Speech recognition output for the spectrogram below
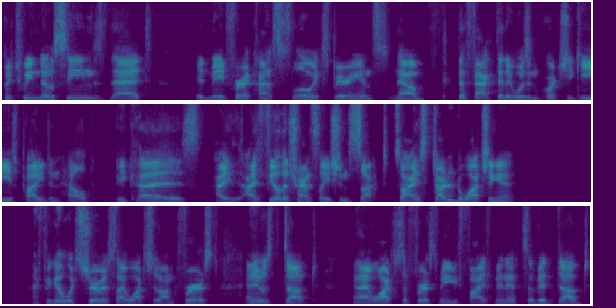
between those scenes that it made for a kind of slow experience. Now, the fact that it was in Portuguese probably didn't help because I I feel the translation sucked. So I started watching it. I forget which service I watched it on first, and it was dubbed. And I watched the first maybe five minutes of it dubbed,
